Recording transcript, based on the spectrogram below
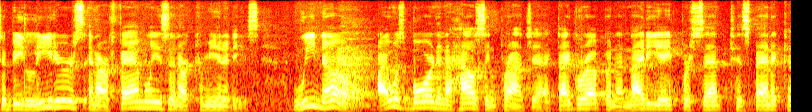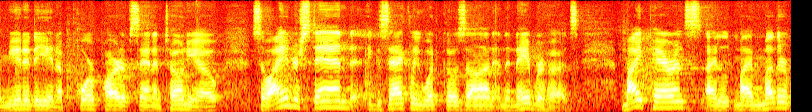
to be leaders in our families and our communities. We know, I was born in a housing project. I grew up in a 98% Hispanic community in a poor part of San Antonio, so I understand exactly what goes on in the neighborhoods. My parents, I, my mother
